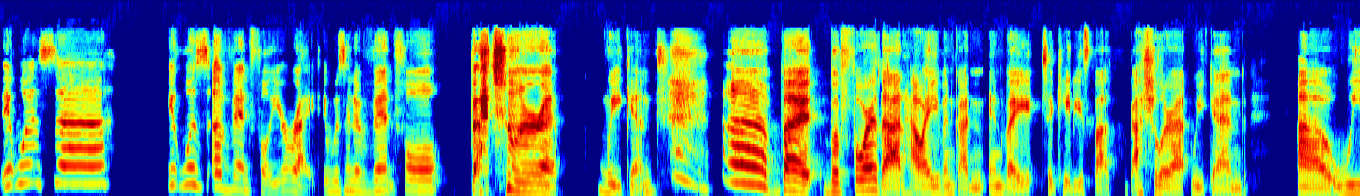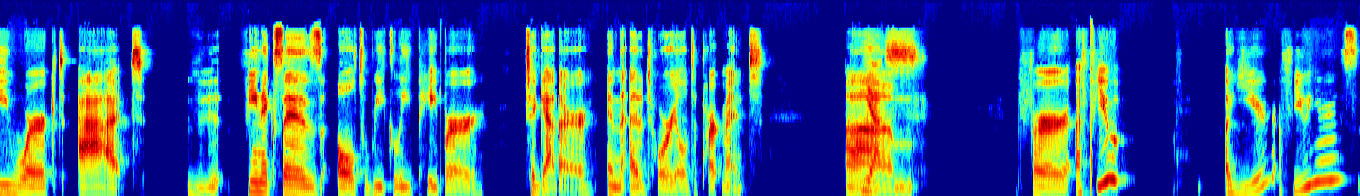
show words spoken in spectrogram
it was uh, it was eventful. You're right. It was an eventful bachelorette weekend. Uh, but before that, how I even got an invite to Katie's bachelorette weekend, uh, we worked at the Phoenix's alt weekly paper together in the editorial department. Um, yes. for a few a year a few years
